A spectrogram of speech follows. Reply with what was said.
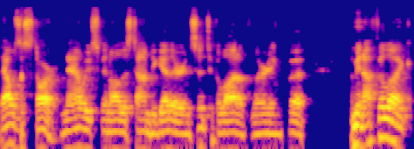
that was a start. Now we've spent all this time together and so it took a lot of learning but i mean i feel like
